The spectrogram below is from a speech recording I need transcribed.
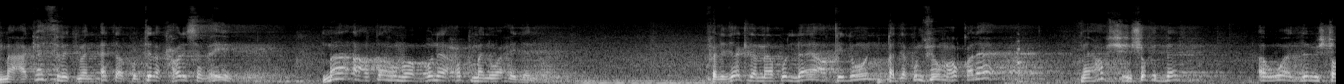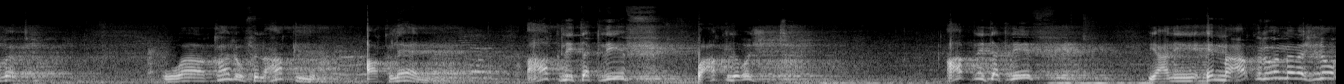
مع كثرة من أتى قلت لك حوالي سبعين ما أعطاهم ربنا حكما واحدا. فلذلك لما يقول لا يعقدون قد يكون فيهم عقلاء. ما يعرفش مش واخد باله. أول ده مش طبيعته وقالوا في العقل عقلان عقل تكليف وعقل رشد. عقل تكليف يعني إما عقل وإما مجنون.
